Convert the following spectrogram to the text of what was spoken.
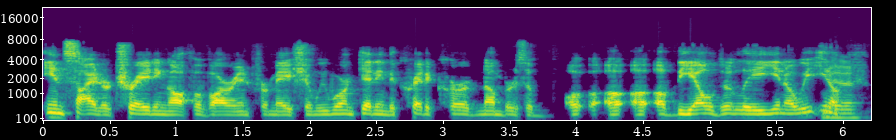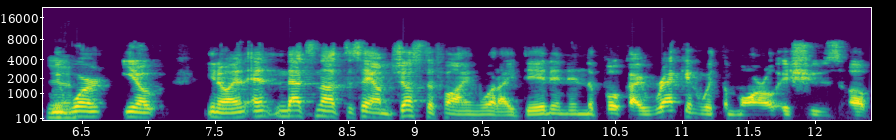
insider trading off of our information. We weren't getting the credit card numbers of of, of the elderly. You know, we you know yeah, yeah. we weren't you know you know, and, and that's not to say I'm justifying what I did. And in the book, I reckon with the moral issues of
